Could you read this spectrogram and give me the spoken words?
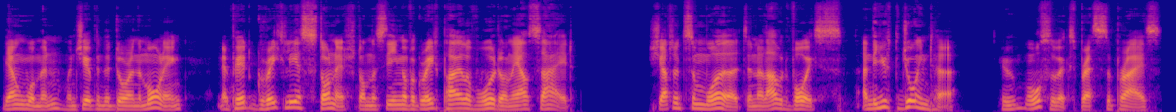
The young woman, when she opened the door in the morning, appeared greatly astonished on the seeing of a great pile of wood on the outside. She uttered some words in a loud voice, and the youth joined her, who also expressed surprise.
